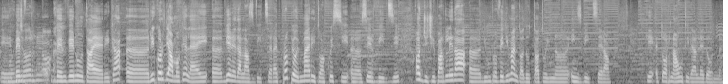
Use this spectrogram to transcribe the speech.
Eh, Buongiorno. Ben, benvenuta Erika. Uh, ricordiamo che lei uh, viene dalla Svizzera e proprio in merito a questi servizi oggi ci parlerà di un provvedimento adottato in, in Svizzera che torna utile alle donne.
